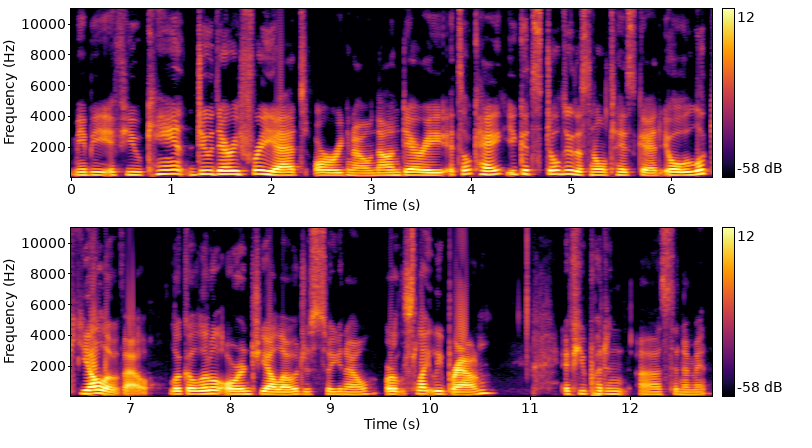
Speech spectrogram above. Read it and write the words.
Maybe if you can't do dairy free yet or, you know, non dairy, it's okay. You could still do this and it'll taste good. It'll look yellow though, look a little orange yellow, just so you know, or slightly brown if you put in uh, cinnamon.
